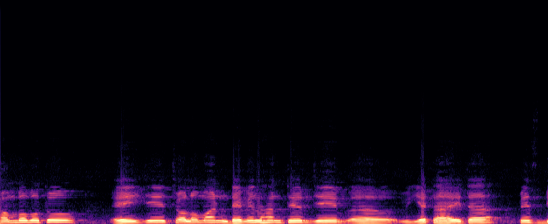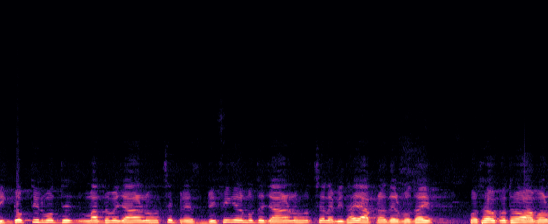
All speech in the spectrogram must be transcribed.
সম্ভবত এই যে চলমান ডেভিল হান্টের যে ইয়েটা, এটা প্রেস বিজ্ঞপ্তির মধ্যে, মাধ্যমে জানানো হচ্ছে প্রেস ব্রিফিং এর মধ্যে জানানো হচ্ছে না। বিধায় আপনাদের বোধহয় কোথাও কোথাও আমার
